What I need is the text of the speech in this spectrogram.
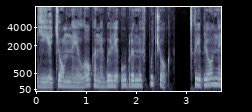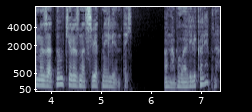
Ее темные локоны были убраны в пучок, скрепленный на затылке разноцветной лентой. Она была великолепна.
